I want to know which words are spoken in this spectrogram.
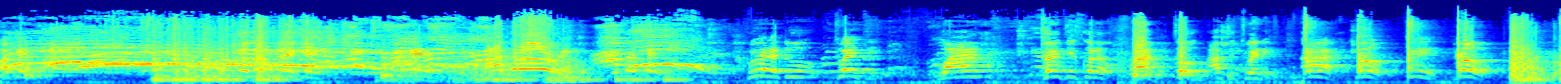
Okay. So let's play again. Okay. I okay. We're gonna do 20. One, 20 is gonna, one, two, up to 20. One, two, three, go.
